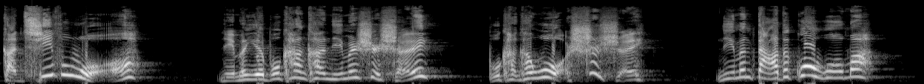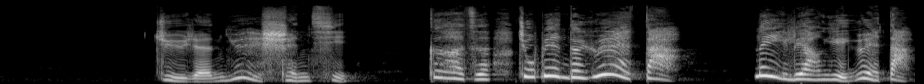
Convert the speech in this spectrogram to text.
敢欺负我！你们也不看看你们是谁，不看看我是谁，你们打得过我吗？巨人越生气，个子就变得越大，力量也越大。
